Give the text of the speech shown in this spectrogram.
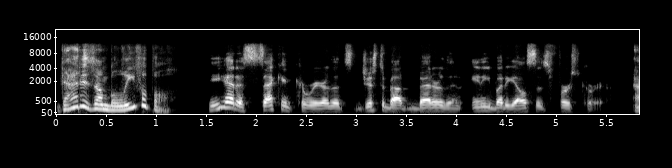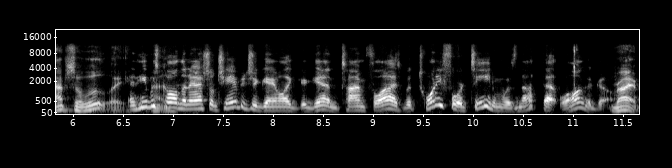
That is unbelievable. He had a second career that's just about better than anybody else's first career. Absolutely. And he was Uh, calling the national championship game. Like again, time flies, but 2014 was not that long ago. right,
